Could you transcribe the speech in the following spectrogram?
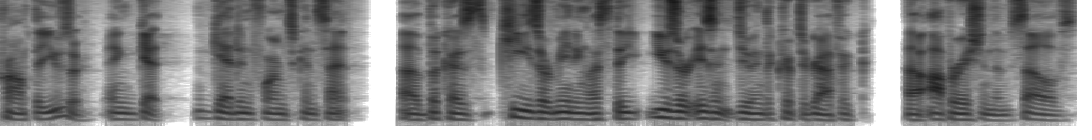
prompt the user and get, get informed consent? Uh, because keys are meaningless. The user isn't doing the cryptographic uh, operation themselves,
